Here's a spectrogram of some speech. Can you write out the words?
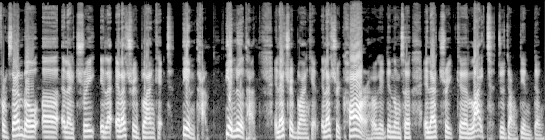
For example, uh, electric electric blanket 电毯。电热毯，electric blanket, electric car，OK，电动车，electric light 就讲电灯，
